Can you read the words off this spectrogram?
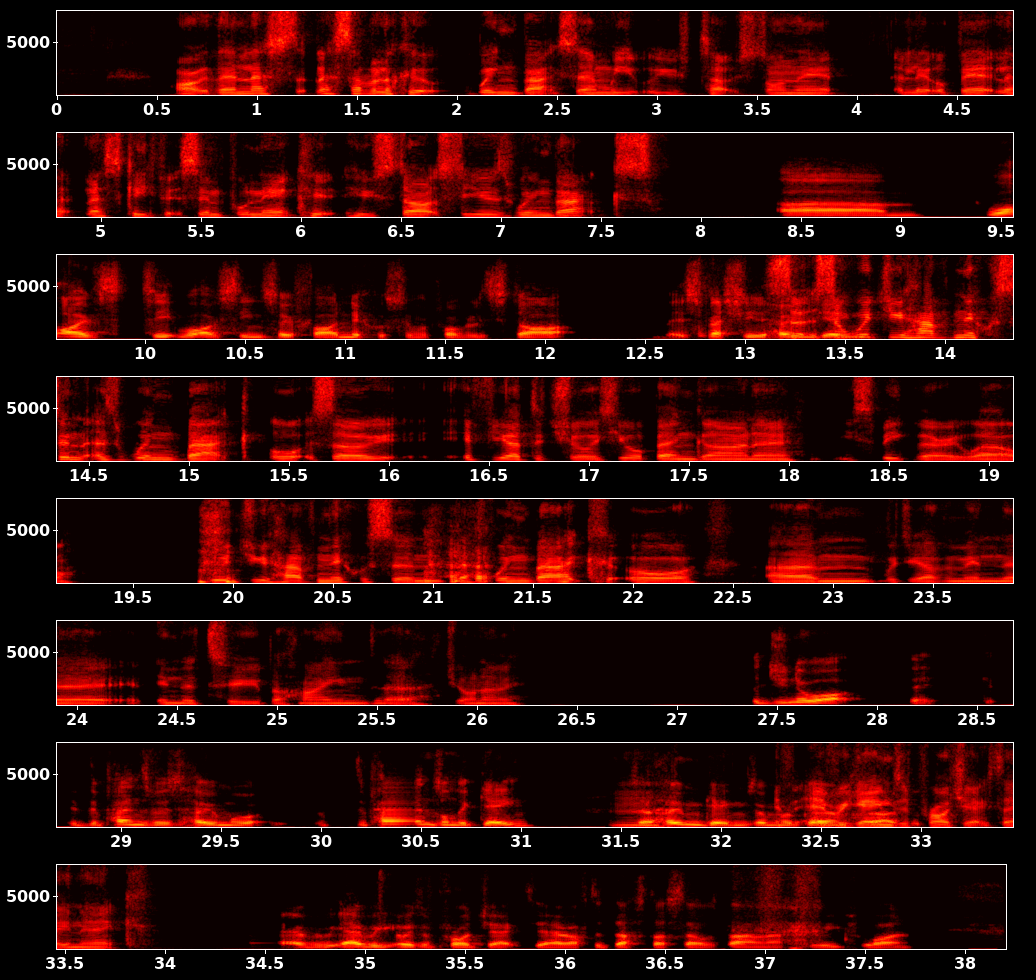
All right, then let's let's have a look at wing backs. Then we we've touched on it a little bit. Let, us keep it simple, Nick. Who starts for you as wing backs? Um, what I've seen, what I've seen so far, Nicholson would probably start, especially so, so, would you have Nicholson as wing back, or so if you had the choice, you're Ben Garner, you speak very well. Would you have Nicholson left wing back, or um, would you have him in the in the two behind uh, Jono? Do you know what? It, it depends if home or depends on the game. Mm. So home games, and every game's a project, eh, Nick? Every every it was a project. Yeah, we have to dust ourselves down after each one.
